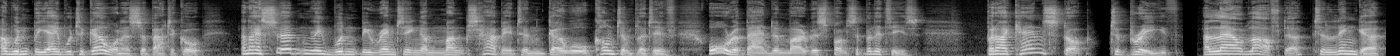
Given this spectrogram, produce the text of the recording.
I wouldn't be able to go on a sabbatical, and I certainly wouldn't be renting a monk's habit and go all contemplative, or abandon my responsibilities. But I can stop to breathe, allow laughter to linger,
